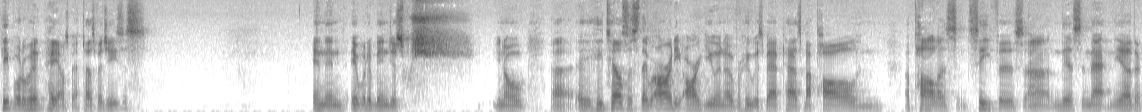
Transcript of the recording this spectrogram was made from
People would have been, hey, I was baptized by Jesus. And then it would have been just, whoosh, you know, uh, he tells us they were already arguing over who was baptized by Paul and Apollos and Cephas uh, and this and that and the other.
